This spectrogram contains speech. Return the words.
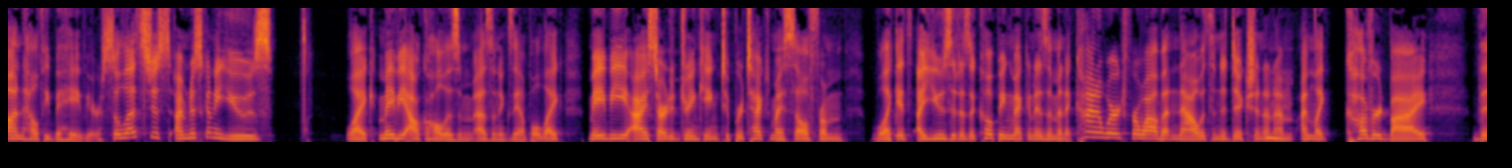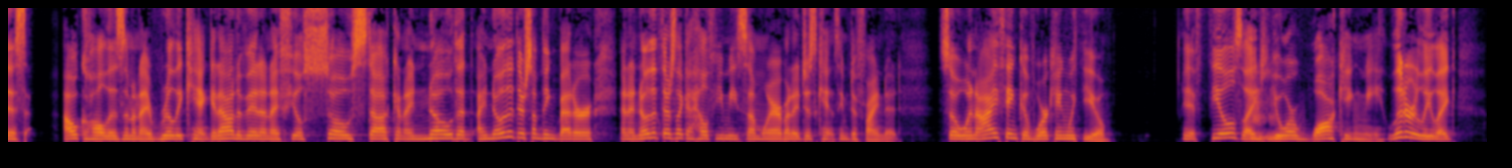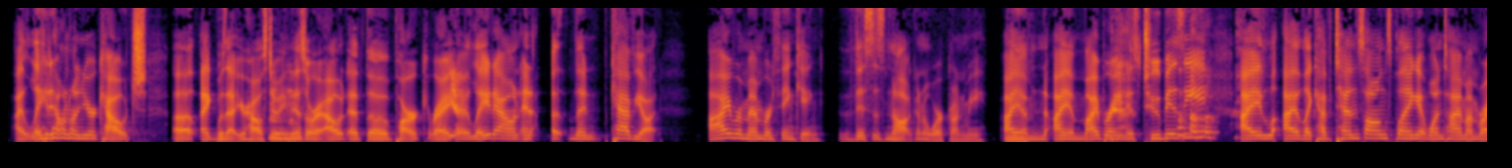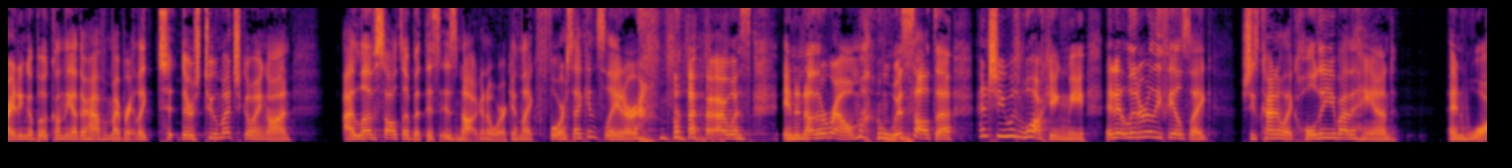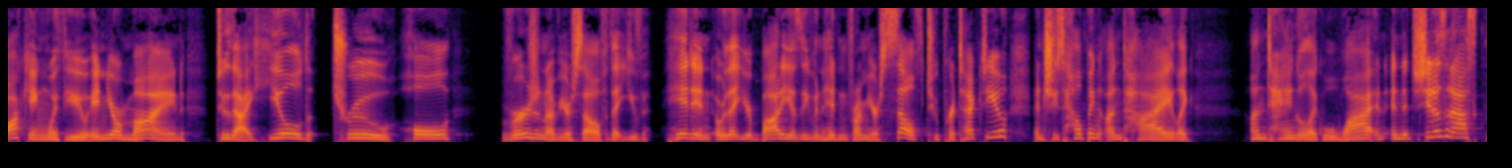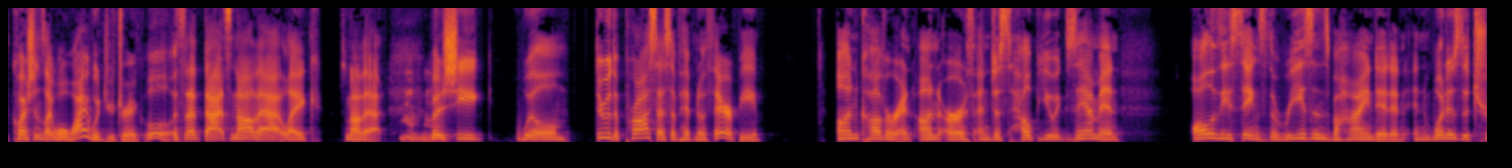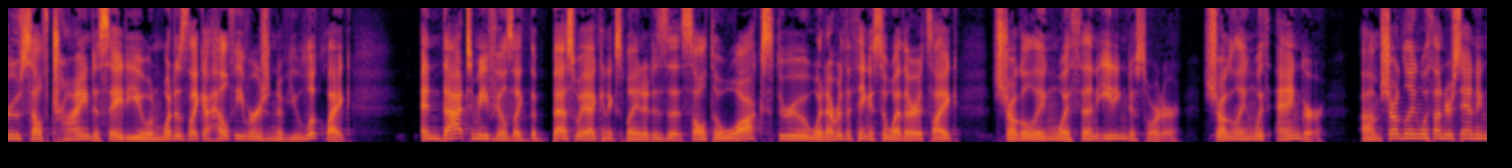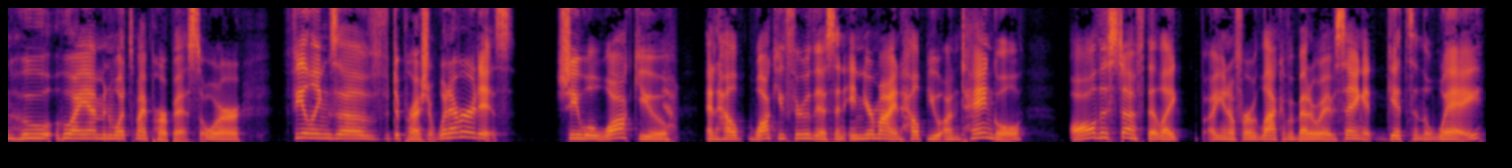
unhealthy behavior. So let's just, I'm just going to use like maybe alcoholism as an example. Like maybe I started drinking to protect myself from like it's I use it as a coping mechanism and it kind of worked for a while but now it's an addiction and I'm I'm like covered by this alcoholism and I really can't get out of it and I feel so stuck and I know that I know that there's something better and I know that there's like a healthy me somewhere but I just can't seem to find it. So when I think of working with you, it feels like Mhm. you're walking me literally like I lay down on your couch. Uh, I was at your house doing Mhm. this or out at the park, right? Yeah. I lay down and uh, then caveat. I remember thinking this is not going to work on me. I am I am my brain is too busy. I I like have 10 songs playing at one time. I'm writing a book on the other half of my brain. Like t- there's too much going on. I love Salta, but this is not going to work. And like four seconds later, I was in another realm with Salta and she was walking me. And it literally feels like she's kind of like holding you by the hand and walking with you in your mind to that healed, true, whole version of yourself that you've hidden or that your body has even hidden from yourself to protect you. And she's helping untie, like, untangle, like, well, why? And, and it, she doesn't ask questions like, well, why would you drink? Oh, it's that, that's not that. Like, it's not that Mhm. but she will through the process of hypnotherapy uncover and unearth and just help you examine all of these things the reasons behind it and, and what is the true self trying to say to you and what does like a healthy version of you look like? And that to me feels like the best way i can explain it is that salta walks through whatever the thing is. So whether it's like struggling with an eating disorder struggling with anger um, struggling with understanding who who i am and what's my purpose or feelings of depression whatever it is she will walk you Yeah. and help walk you through this and in your mind help you untangle all the stuff that like uh, you know for lack of a better way of saying it gets in the way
